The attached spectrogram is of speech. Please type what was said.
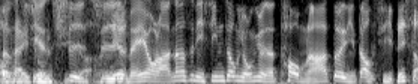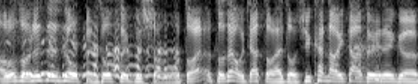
等闲视之，没有啦，那个是你心中永远的痛啦。他对你道歉，你少啰嗦，那真的是我本周最不爽。我走在走在我家走来走去，看到一大堆那个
